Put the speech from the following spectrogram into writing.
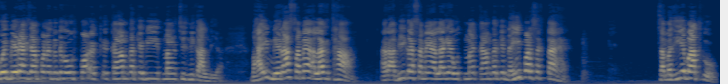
कोई मेरा एग्ज़ाम्पल है दे, देखो उस काम करके भी इतना चीज़ निकाल लिया। भाई, मेरा समय अलग था, और अभी का समय अलग है, उतना काम करके नहीं पढ़ सकता है। समझिए बात को।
